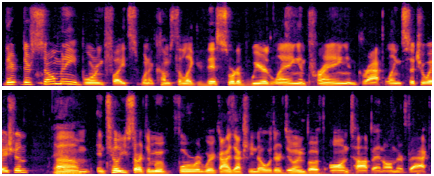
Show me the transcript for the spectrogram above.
there there's so many boring fights when it comes to like this sort of weird laying and praying and grappling situation. Yeah. Um, until you start to move forward, where guys actually know what they're doing, both on top and on their back.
